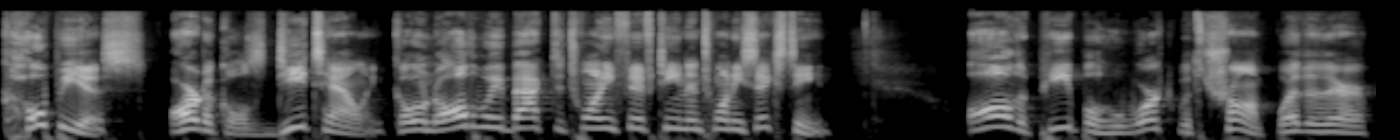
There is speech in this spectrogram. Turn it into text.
copious articles detailing, going all the way back to 2015 and 2016, all the people who worked with Trump, whether they're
